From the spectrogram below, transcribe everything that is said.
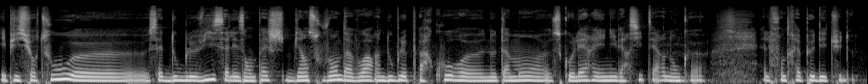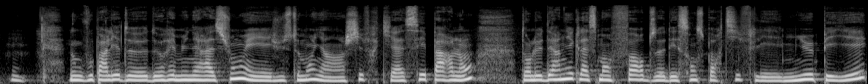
Et puis surtout, euh, cette double vie, ça les empêche bien souvent d'avoir un double parcours, euh, notamment euh, scolaire et universitaire. Donc, euh, elles font très peu d'études. Donc vous parliez de, rémunération et justement il y a un chiffre qui est assez parlant. Dans le dernier classement Forbes des 100 sportifs les mieux payés,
